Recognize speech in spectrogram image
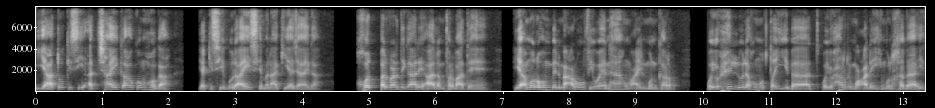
یا تو کسی اچھائی کا حکم ہوگا یا کسی برائی سے منع کیا جائے گا۔ خود پروردگار عالم فرماتے ہیں یا امرحم بالمعروف وینہاہم عن المنکر ويحل لهم الطيبات ويحرم عليهم الخبائث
